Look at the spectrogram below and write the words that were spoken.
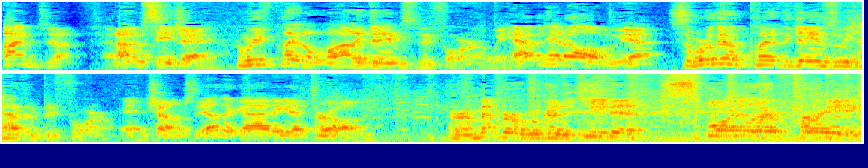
I'm Jeff, And I'm CJ. and we've played a lot of games before. We haven't hit all of them yet, So we're gonna play the games we haven't before. and challenge the other guy to get through them. And remember, we're gonna keep it Spoiler free!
